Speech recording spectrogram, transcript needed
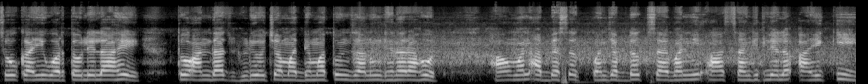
जो काही वर्तवलेला आहे. तो अंदाज व्हिडिओच्या माध्यमातून जाणून घेणार आहोत. हवामान अभ्यासक पंजाब डग साहेबांनी आज सांगितलेलं आहे की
